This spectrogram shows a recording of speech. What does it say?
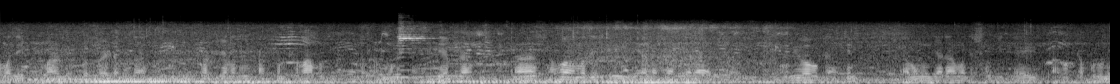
আমাদের মাননীয় কর্পোরেটর তথা ভারতীয় জনতা প্রাক্তন সভাপতি, ডক্টর মনীষ দেবরা সহ আমাদের এই এলাকার যারা অভিভাবকরা আছেন এবং যারা আমাদের সঙ্গে এই আগরটা পুরনো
